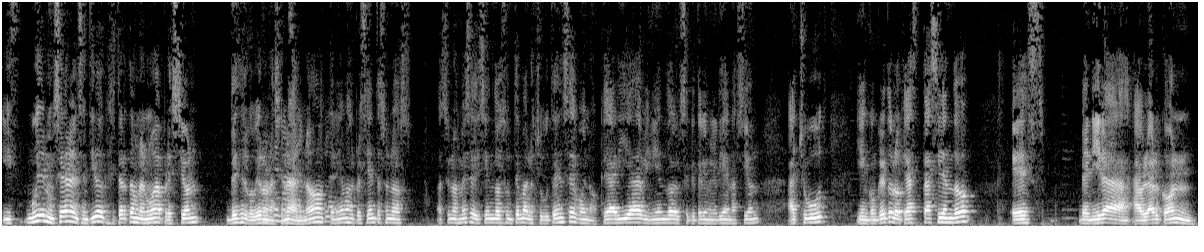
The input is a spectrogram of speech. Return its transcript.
y muy denunciada en el sentido de que se trata de una nueva presión desde el gobierno Desde nacional, nacional, ¿no? claro. Teníamos al presidente hace unos hace unos meses diciendo es un tema de los chubutenses, bueno, ¿qué haría viniendo el secretario de Minería de Nación a Chubut? Y en concreto lo que está haciendo es venir a, a hablar con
